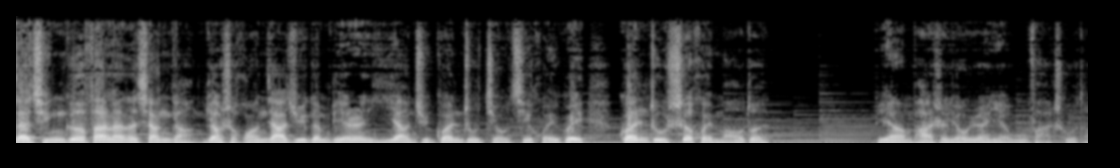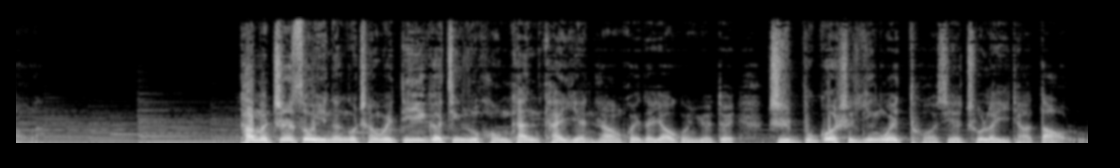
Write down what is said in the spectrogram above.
在情歌泛滥的香港，要是黄家驹跟别人一样去关注九七回归，关注社会矛盾，Beyond 怕是永远也无法出头了。他们之所以能够成为第一个进入红磡开演唱会的摇滚乐队，只不过是因为妥协出了一条道路。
